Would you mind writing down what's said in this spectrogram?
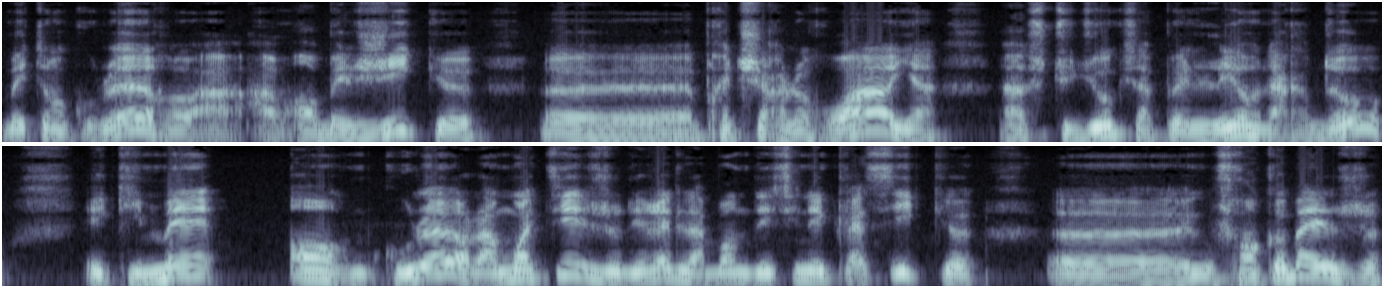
mettent en couleur. en Belgique, euh, près de Charleroi, il y a un studio qui s'appelle Leonardo et qui met en couleur la moitié, je dirais, de la bande dessinée classique euh, franco-belge.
